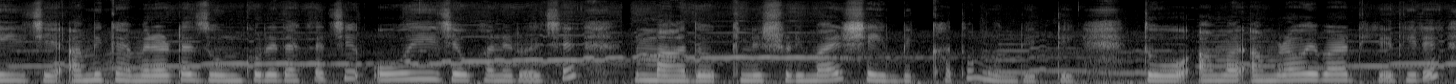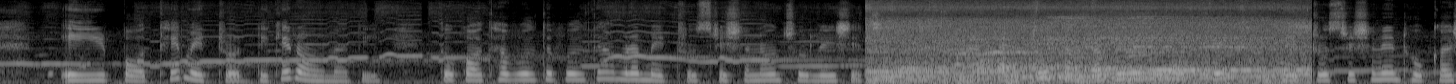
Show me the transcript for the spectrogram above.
এই যে আমি ক্যামেরাটা জুম করে দেখাচ্ছি, ওই যে ওখানে রয়েছে মা দক্ষিণেশ্বরী মায়ের সেই বিখ্যাত মন্দিরটি। তো আমার, আমরাও এবার ধীরে ধীরে এই পথে মেট্রোর দিকে রওনা দিই। তো কথা বলতে বলতে আমরা মেট্রো স্টেশনেও চলে এসেছি। আর এত তাড়াহুড়োর মধ্যে মেট্রো স্টেশনে ঢোকার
